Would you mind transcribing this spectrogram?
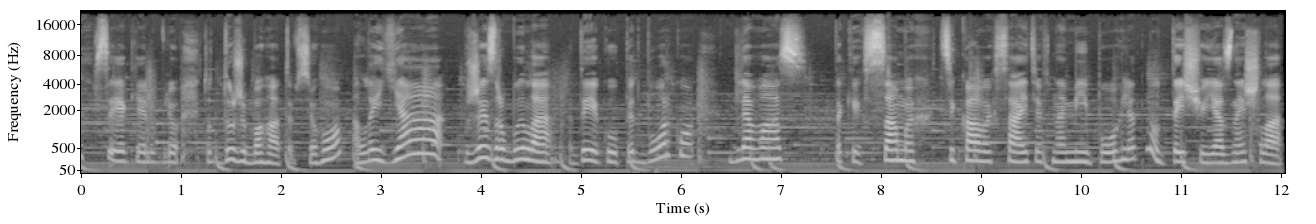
все як я люблю. Тут дуже багато всього. Але я вже зробила деяку підборку для вас, таких самих цікавих сайтів, на мій погляд. Ну, те, що я знайшла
